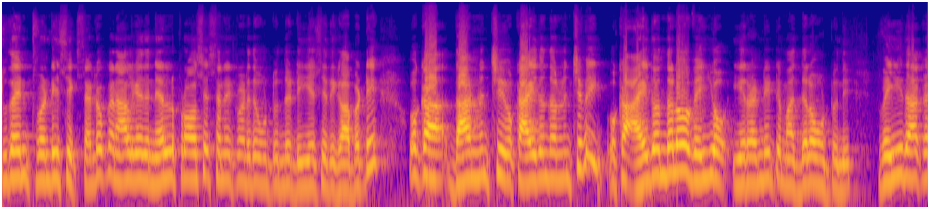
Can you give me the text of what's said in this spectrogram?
టూ థౌజండ్ ట్వంటీ సిక్స్ అంటే ఒక నాలుగైదు నెలల ప్రాసెస్ అనేటువంటిది ఉంటుంది డిఎస్సిది కాబట్టి ఒక దాని నుంచి ఒక ఐదు వందల నుంచి వెయ్యి ఒక ఐదు వందలో వెయ్యో ఈ రెండింటి మధ్యలో ఉంటుంది. వెయ్యి దాకా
